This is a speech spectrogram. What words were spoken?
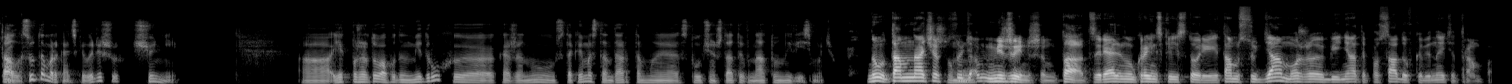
Так. Але суд американський вирішив, що ні. Як пожартував один мій друг, е, каже: ну, з такими стандартами Сполучені Штати в НАТО не візьмуть. Ну там, наче ж Тому- суддя, між іншим, та це реально українська історія. І там суддя може обійняти посаду в кабінеті Трампа,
